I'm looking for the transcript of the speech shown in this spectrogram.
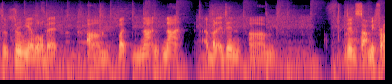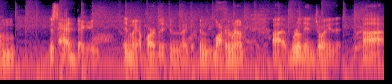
th- threw me a little bit, um, but not not. But it didn't um, didn't stop me from just headbanging in my apartment and like and walking around. Uh, really enjoying it. Uh,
